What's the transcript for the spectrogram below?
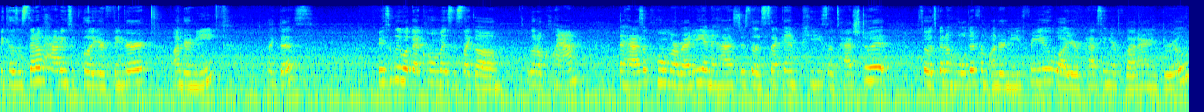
because instead of having to put your finger underneath like this, basically what that comb is is like a little clamp that has a comb already and it has just a second piece attached to it. So it's to hold it from underneath for you while you're passing your flat iron through.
